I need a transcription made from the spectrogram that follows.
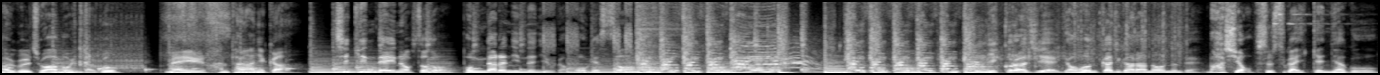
얼굴 좋아 보인다고? 매일 한탕하니까. 치킨 데이는 없어도 복날은 있는 이유가 뭐겠어? 미꾸라지에 영혼까지 갈아 넣었는데 맛이 없을 수가 있겠냐고.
